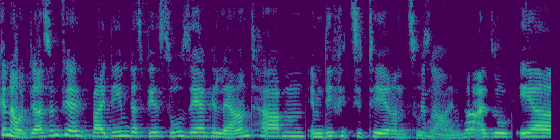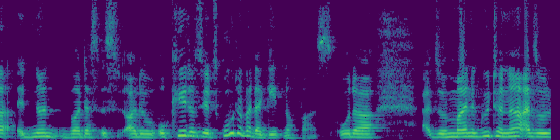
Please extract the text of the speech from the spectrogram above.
Genau, da sind wir bei dem, dass wir es so sehr gelernt haben, im Defizitären zu genau. sein. Ne? Also eher, ne, das ist, also okay, das ist jetzt gut, aber da geht noch was. Oder, also meine Güte, ne, also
